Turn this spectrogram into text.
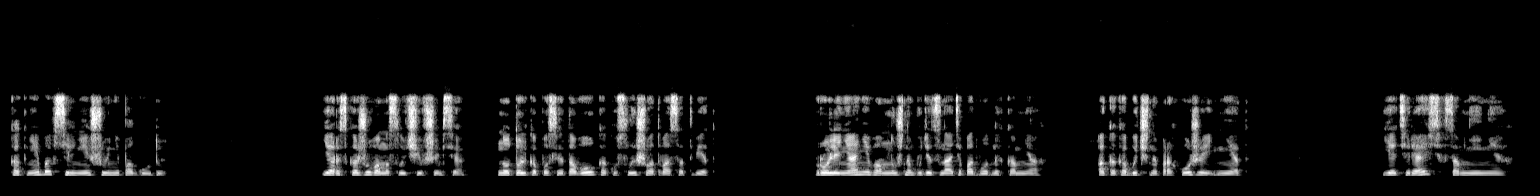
как небо в сильнейшую непогоду. Я расскажу вам о случившемся, но только после того, как услышу от вас ответ. В роли няни вам нужно будет знать о подводных камнях, а как обычный прохожий – нет. Я теряюсь в сомнениях.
